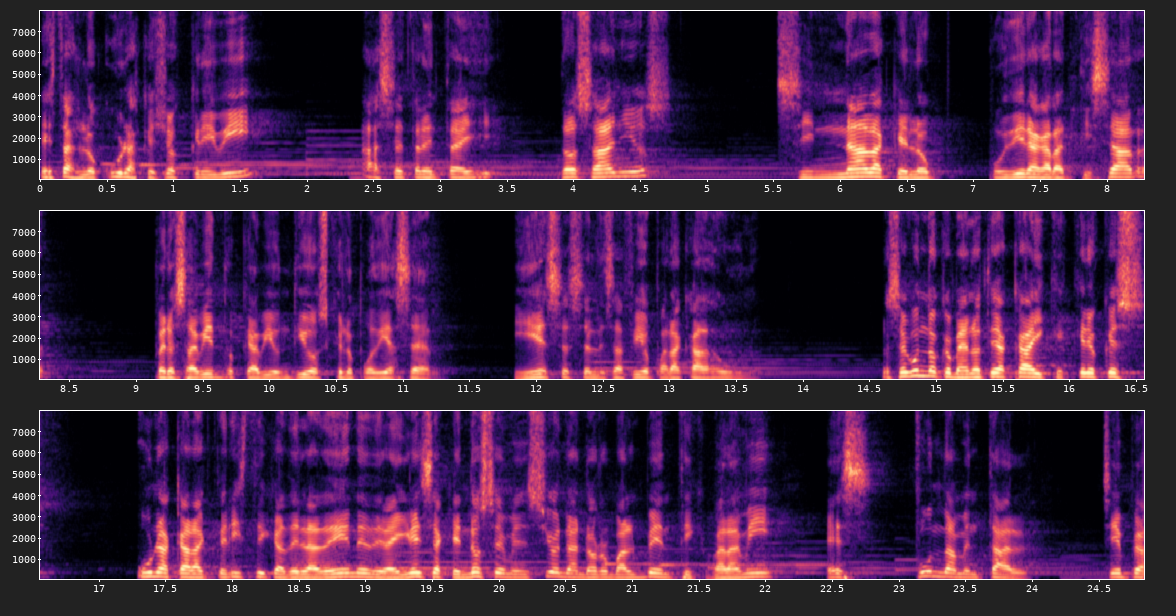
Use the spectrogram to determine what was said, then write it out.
estas locuras que yo escribí hace 32 años sin nada que lo pudiera garantizar, pero sabiendo que había un Dios que lo podía hacer. Y ese es el desafío para cada uno. Lo segundo que me anoté acá y que creo que es una característica del ADN de la iglesia que no se menciona normalmente y que para mí es fundamental. Siempre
